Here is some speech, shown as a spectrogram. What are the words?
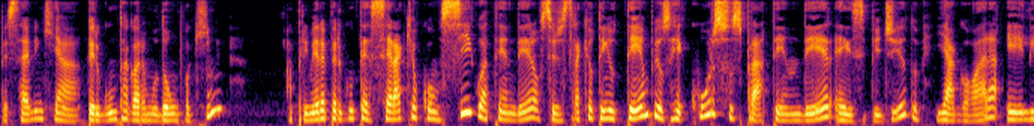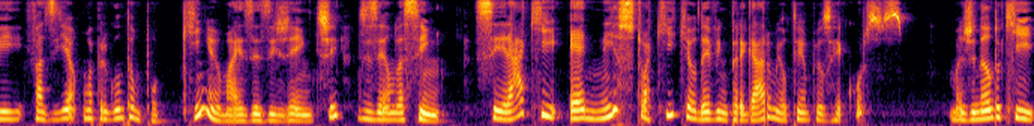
Percebem que a pergunta agora mudou um pouquinho? A primeira pergunta é: será que eu consigo atender? Ou seja, será que eu tenho tempo e os recursos para atender a esse pedido? E agora ele fazia uma pergunta um pouquinho mais exigente, dizendo assim: será que é nisto aqui que eu devo empregar o meu tempo e os recursos? Imaginando que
